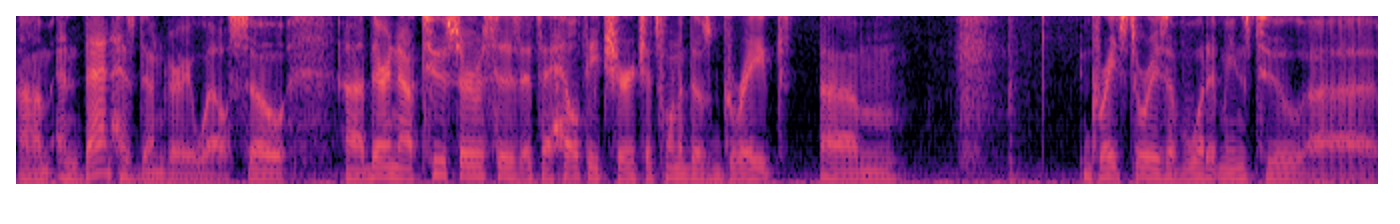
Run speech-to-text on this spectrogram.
um, and that has done very well. So uh, there are now two services. It's a healthy church. It's one of those great um, great stories of what it means to uh,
